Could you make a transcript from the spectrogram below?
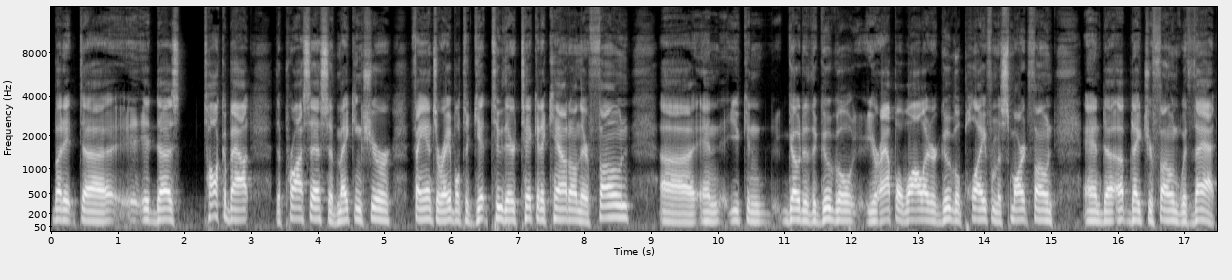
But it, uh, it does talk about the process of making sure fans are able to get to their ticket account on their phone. Uh, and you can go to the Google, your Apple Wallet or Google Play from a smartphone and uh, update your phone with that.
